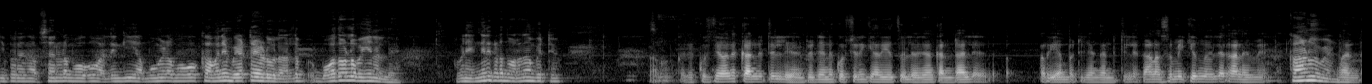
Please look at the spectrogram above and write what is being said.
ഈ പറയുന്ന അഫ്സാനയുടെ മുഖവും അല്ലെങ്കിൽ അമ്മൂമ്മയുടെ മുഖമൊക്കെ അവനെ വേട്ടയാടുമല്ലോ. നല്ല ബോധമുള്ള പയ്യനല്ലേ? അവൻ എങ്ങനെ കിടന്ന് ഉറങ്ങാൻ പറ്റും? കുറിച്ച് ഞാൻ അവനെ കണ്ടിട്ടില്ല. പിന്നെ അതിനെക്കുറിച്ച് എനിക്ക് അറിയത്തില്ല ഞാൻ കണ്ടാൽ അറിയാൻ പറ്റും. ഞാൻ കണ്ടിട്ടില്ല. കാണാൻ ശ്രമിക്കുന്നില്ല. കാണാൻ വേണ്ട. കാണുകയും വേണ്ട. വേണ്ട.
